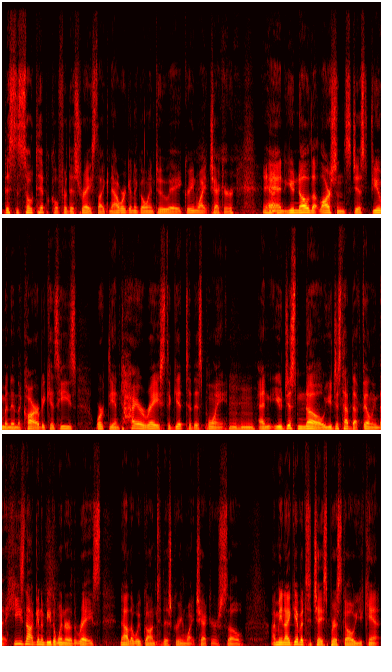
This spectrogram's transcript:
this is so typical for this race. Like now we're gonna go into a green white checker, Yeah. and you know that Larson's just fuming in the car because he's worked the entire race to get to this point. Mm-hmm. and you just know, you just have that feeling that he's not going to be the winner of the race now that we've gone to this green white checker. So, I mean, I give it to Chase Briscoe. You can't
